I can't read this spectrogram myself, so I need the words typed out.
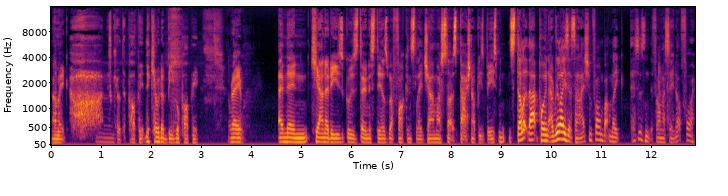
And I'm like, oh, "They've killed the puppy. They killed a beagle puppy." Right. And then Keanu Reeves goes down the stairs with a fucking sledgehammer, starts bashing up his basement. And still at that point, I realise it's an action film, but I'm like, this isn't the film I signed up for.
